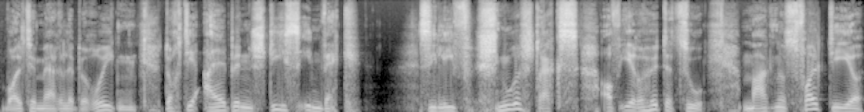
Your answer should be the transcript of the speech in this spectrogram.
wollte Merle beruhigen, doch die Alben stieß ihn weg. Sie lief schnurstracks auf ihre Hütte zu. Magnus folgte ihr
